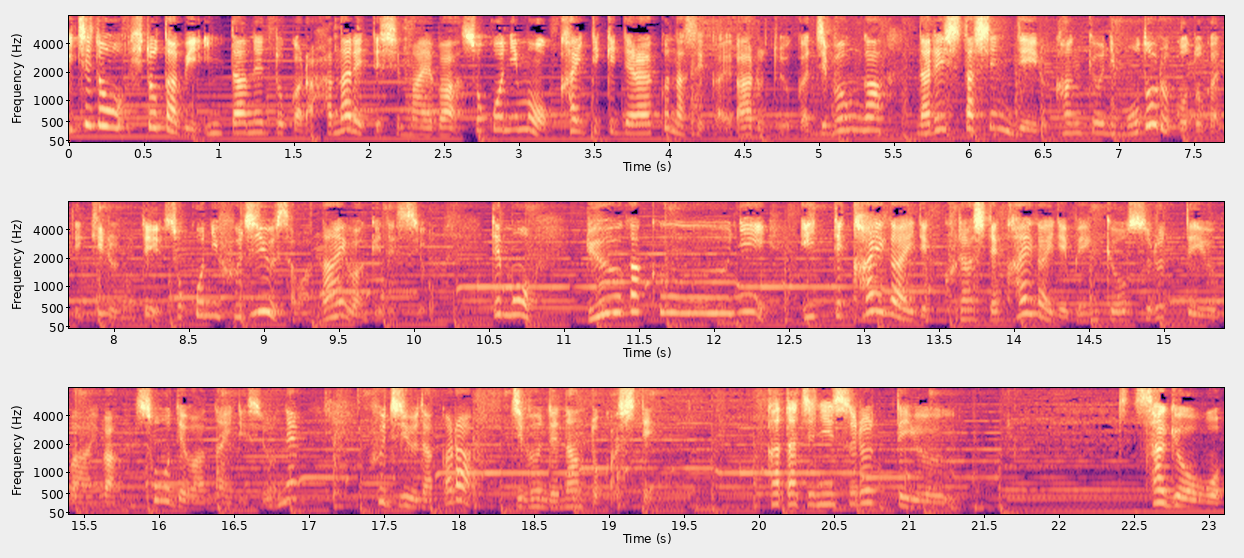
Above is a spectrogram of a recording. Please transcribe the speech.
一度ひとたびインターネットから離れてしまえばそこにもう快適で楽な世界があるというか自分が慣れ親しんでいる環境に戻ることができるのでそこに不自由さはないわけですよでも留学に行って海外で暮らして海外で勉強するっていう場合はそうではないですよね不自由だから自分で何とかして形にするっていう作業を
